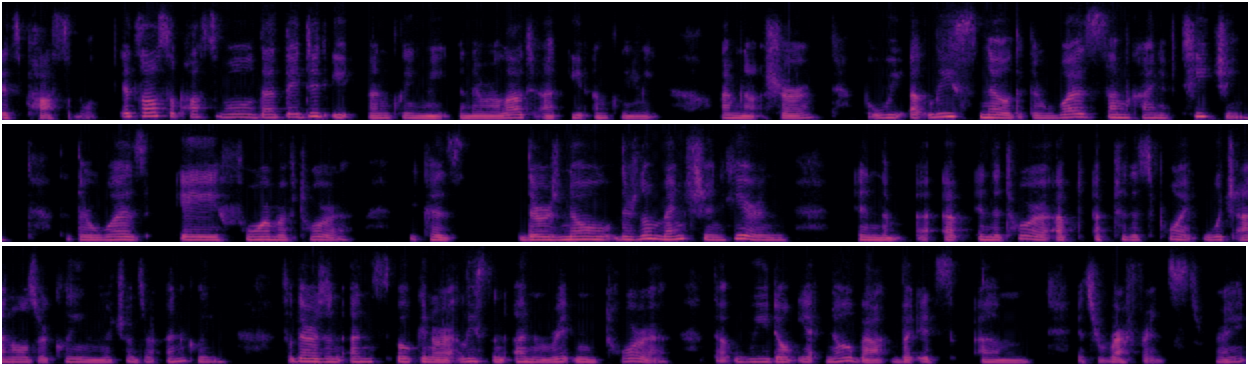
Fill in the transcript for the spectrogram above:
It's possible. It's also possible that they did eat unclean meat and they were allowed to eat unclean meat. I'm not sure, but we at least know that there was some kind of teaching, that there was a form of Torah because there's no there's no mention here in in the uh, in the Torah up up to this point which animals are clean which ones are unclean. So there's an unspoken or at least an unwritten Torah that we don't yet know about, but it's um it's referenced, right?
